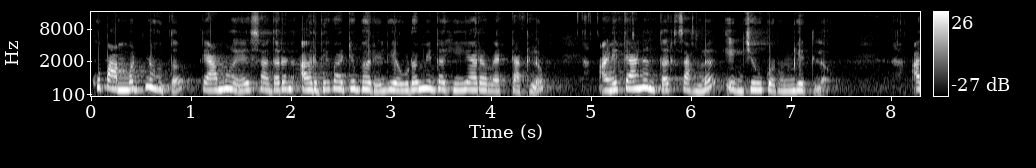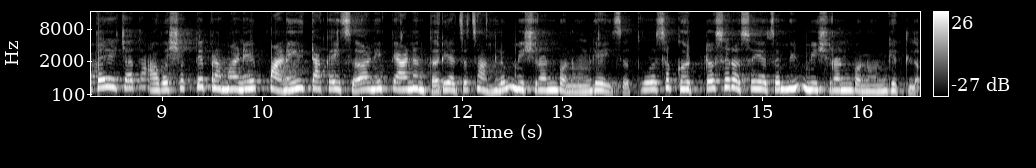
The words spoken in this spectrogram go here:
खूप आंबट नव्हतं. त्यामुळे साधारण अर्धी वाटी भरेल एवढं मी दही या रव्यात टाकलं. आणि त्यानंतर चांगलं एकजीव करून घेतलं. आता याच्यात आवश्यकतेप्रमाणे पाणी टाकायचं आणि त्यानंतर याचं चांगलं मिश्रण बनवून घ्यायचं. थोडंसं घट्टसर असं याचं मी मिश्रण बनवून घेतलं.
